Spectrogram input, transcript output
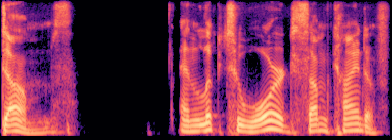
dumbs and look toward some kind of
